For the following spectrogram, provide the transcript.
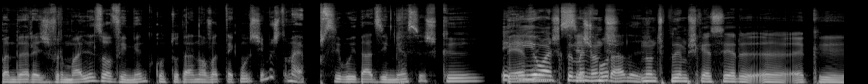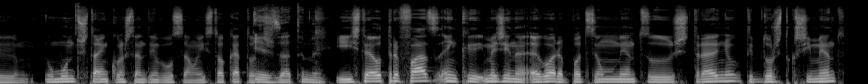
bandeiras vermelhas, obviamente, com toda a nova tecnologia, mas também há possibilidades imensas que devem E eu acho que ser também não exploradas. não nos podemos esquecer a que o mundo está em constante evolução e isso toca a todos. Exatamente. E isto é outra fase em que, imagina, agora pode ser um momento estranho, tipo dores de crescimento,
